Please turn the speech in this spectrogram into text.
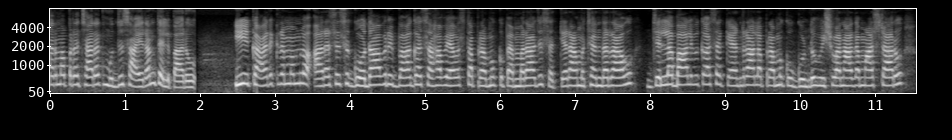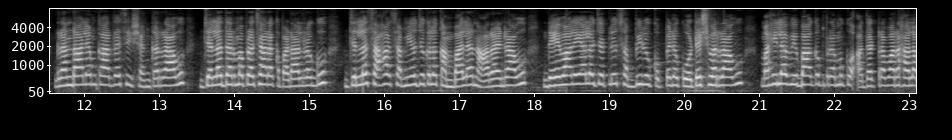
ధర్మ ప్రచారక్ ముద్దు సాయిరాం తెలిపారు. ఈ కార్యక్రమంలో ఆర్ఎస్ఎస్ గోదావరి భాగ సహ వ్యవస్థ ప్రముఖ పెమ్మరాజు సత్యరామచంద్రరావు జిల్లా బాల వికాస కేంద్రాల ప్రముఖ గుండు విశ్వనాథ మాస్టారు గ్రంథాలయం కార్యదర్శి శంకర్రావు జిల్లా ధర్మ ప్రచారక పడాల రఘు జిల్లా సహా సంయోజకుల కంబాల నారాయణరావు దేవాలయాల జట్లు సభ్యులు కొప్పెన కోటేశ్వరరావు మహిళా విభాగం ప్రముఖ అదట్రవరహాల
